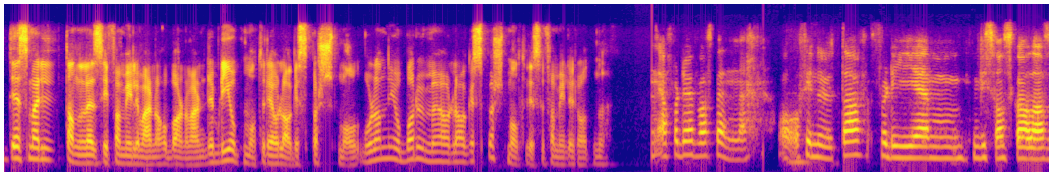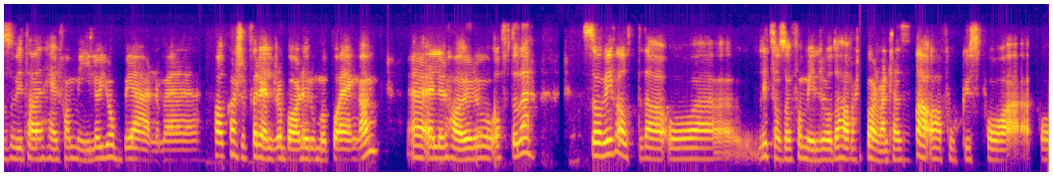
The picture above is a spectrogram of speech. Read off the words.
Det som er litt annerledes i familievernet og barnevernet, det blir jo på en måte det å lage spørsmål. Hvordan jobber du med å lage spørsmål til disse familierådene? Ja, for det var spennende å, å finne ut av. Fordi um, hvis man skal da, så vi tar en hel familie og jobber gjerne med har kanskje foreldre og barn i rommet på en gang, eh, eller har jo ofte det. Så vi valgte da å, litt sånn som Familierådet har vært barnevernstjeneste, å ha fokus på, på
